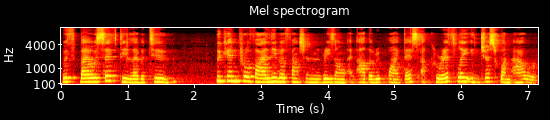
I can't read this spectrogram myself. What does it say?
with biosafety level 2. We can provide liver function result and other required tests accurately in just one hour.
